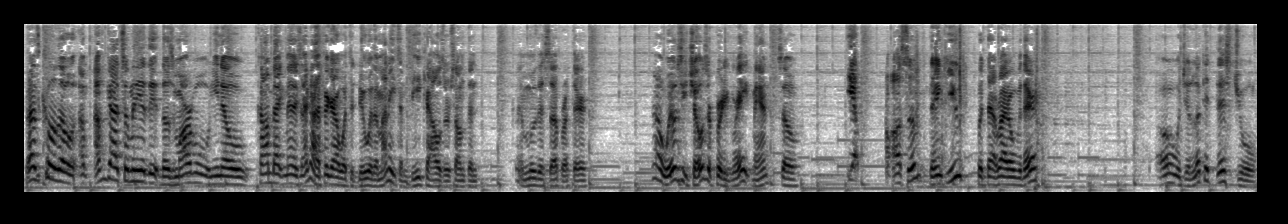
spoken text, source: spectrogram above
That's cool though. I've got so many of the, those Marvel, you know, combat medics. I gotta figure out what to do with them. I need some decals or something. Gonna move this up right there. Oh, wheels you chose are pretty great, man. So, yep, awesome. Thank you. Put that right over there. Oh, would you look at this jewel?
